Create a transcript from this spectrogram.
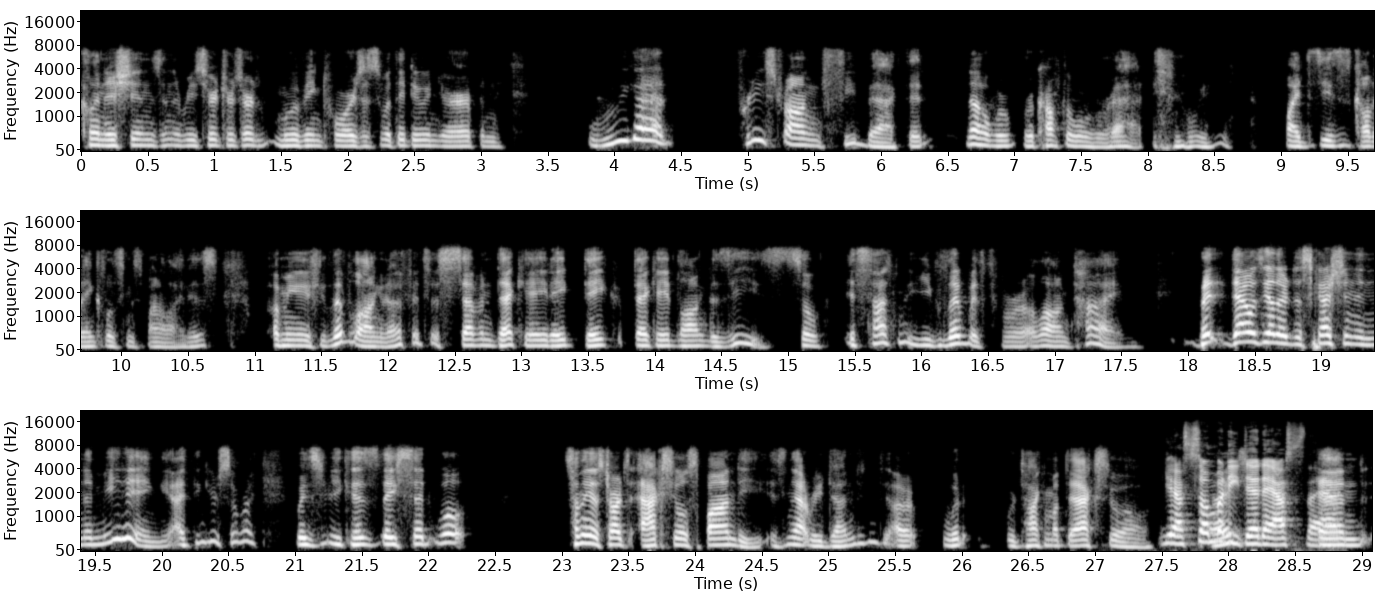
clinicians and the researchers are moving towards. This is what they do in Europe. And we got pretty strong feedback that no, we're, we're comfortable where we're at. we, my disease is called ankylosing spondylitis. I mean, if you live long enough, it's a seven decade, eight de- decade long disease. So it's not something you've lived with for a long time. But that was the other discussion in the meeting. I think you're so right, was because they said, well, something that starts axial spondy. Isn't that redundant? Or what we're talking about the axial. Yeah, somebody right? did ask that. And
